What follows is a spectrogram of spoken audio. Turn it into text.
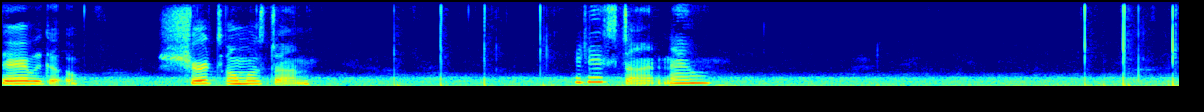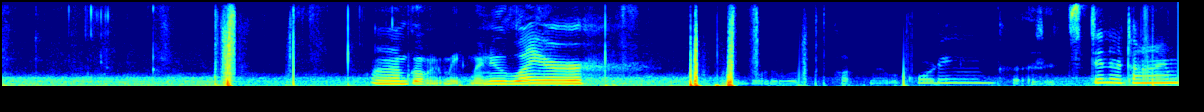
There we go. Shirt's almost done. It is done now. I'm going to make my new layer. I'm going to pause my recording because it's dinner time.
